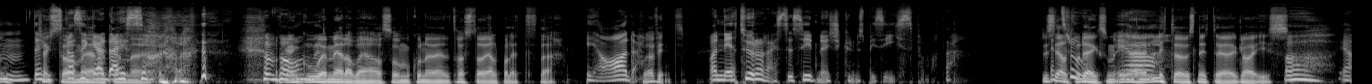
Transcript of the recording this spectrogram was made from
Mm, det husker sikkert deg noen, som, som var Noen gode medarbeidere som kunne trøste og hjelpe litt der. Ja da. Det var fint. Og nedtur å reise til Syden og ikke kunne spise is, på en måte. Spesielt tror- for deg som er ja. litt over snittet glad i is. Åh, ja,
